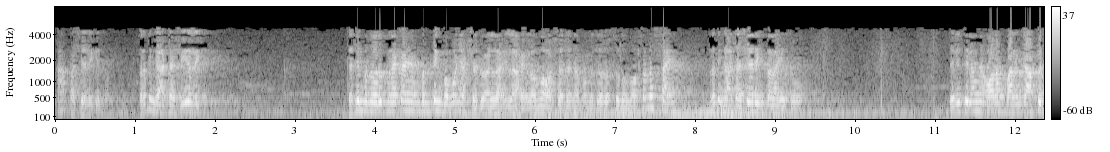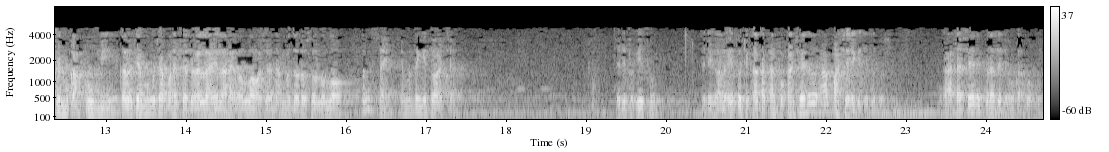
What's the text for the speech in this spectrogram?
Apa syirik itu? Berarti nggak ada syirik. Jadi menurut mereka yang penting pokoknya syahadu alla ilaha illallah syahadu Muhammadar Rasulullah selesai. Berarti nggak ada syirik setelah itu. Jadi istilahnya orang paling kafir di muka bumi kalau dia mengucapkan syahadu alla ilaha illallah wa syahadu Muhammadar Rasulullah selesai. Yang penting itu aja. Jadi begitu. Jadi kalau itu dikatakan bukan syirik, apa syirik itu terus? Enggak ada syirik berarti di muka bumi.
